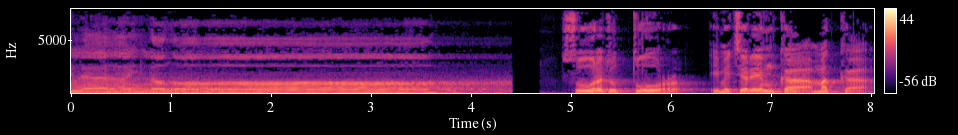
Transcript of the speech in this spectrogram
إله Suratu Tur imeteremka maka.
